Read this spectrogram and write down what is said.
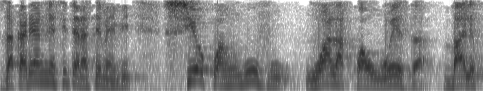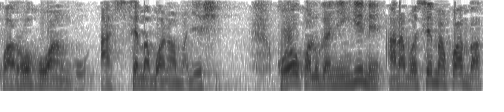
Zakaria nne sita anasema hivi sio kwa nguvu wala kwa uweza bali kwa roho wangu asema bwana wa majeshi. Kwa hiyo kwa lugha nyingine anavyosema kwamba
